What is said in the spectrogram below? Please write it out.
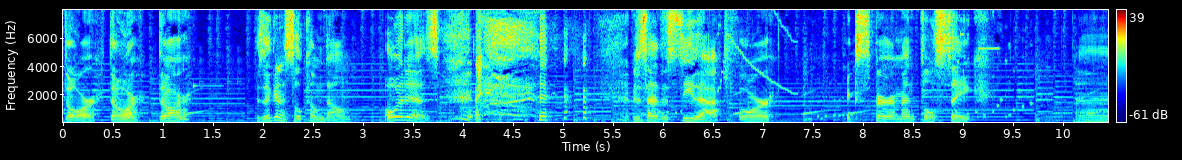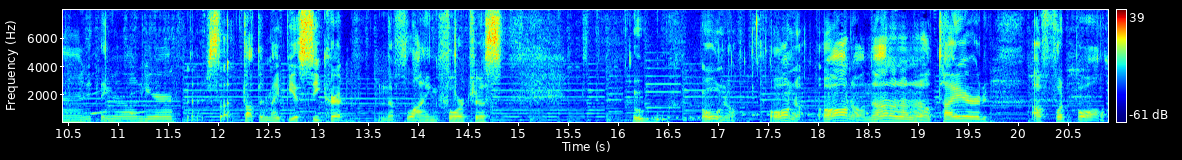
door, door, door. Is it gonna still come down? Oh, it is! I just had to see that for experimental sake. Uh, anything around here? I just thought there might be a secret in the Flying Fortress. Ooh. Oh no. Oh no. Oh no. No, no, no, no, no. Tired of football.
